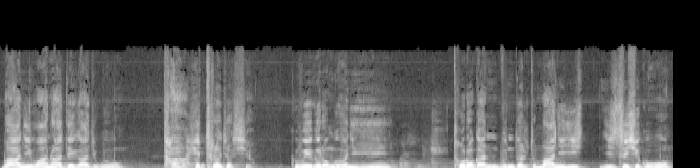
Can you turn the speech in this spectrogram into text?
많이 완화돼 가지고 다 해틀어졌어요. 그 왜 그런 거 하니 돌아간 분들도 많이 있, 있으시고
